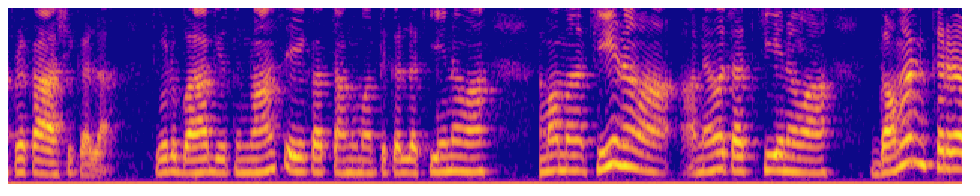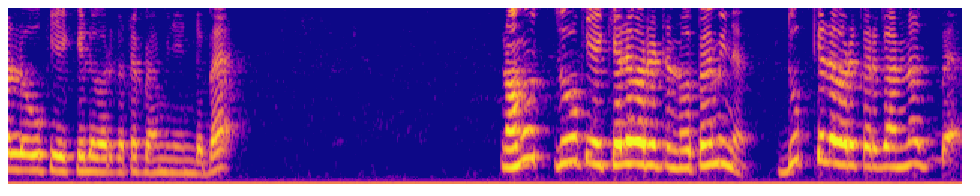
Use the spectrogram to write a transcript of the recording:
ප්‍රකාශ කළා. ඒකට භාග්‍යතුන් වහන්සේ ඒකත් අනුමත කරලා කියනවා මම කියනවා නැවතත් කියනවා ගමන් කර ලෝකයේ කෙලවරකට පැමිණෙන්න බෑ. නමුත් ලෝකයේ කෙලවරට නොපැමිණ දුක් කෙලවර කරගන්නත් බෑ.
